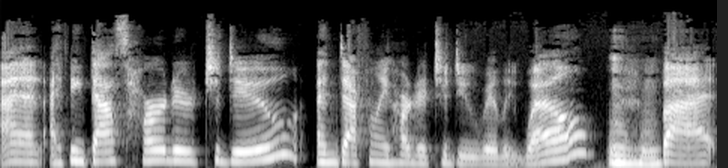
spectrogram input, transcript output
And I think that's harder to do and definitely harder to do really well, Mhm. but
